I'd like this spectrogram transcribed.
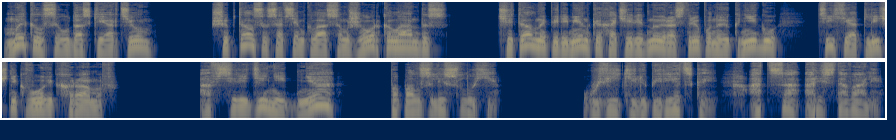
Мыкался у доски Артем, шептался со всем классом Жорка Ландес, читал на переменках очередную растрепанную книгу «Тихий отличник Вовик Храмов». А в середине дня поползли слухи. У Вики Люберецкой отца арестовали.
